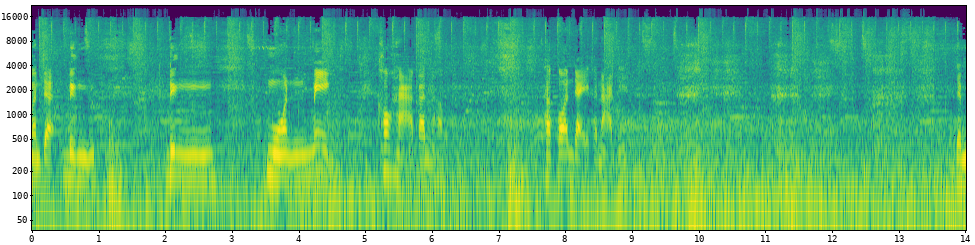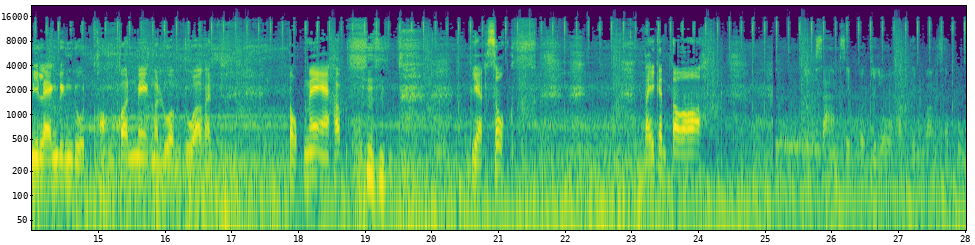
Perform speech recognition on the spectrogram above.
มันจะดึงดึงมวลเมฆเข้าหากันนะครับ ถ้าก้อนใหญ่ขนาดนี้ จะมีแรงดึงดูดของก้อนเมฆมารวมตัวกัน ตกแน่ครับ เปียกซก ไปกันต่อ อีก 30 กว่ากิโลครับ ถึงวังสะพุง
